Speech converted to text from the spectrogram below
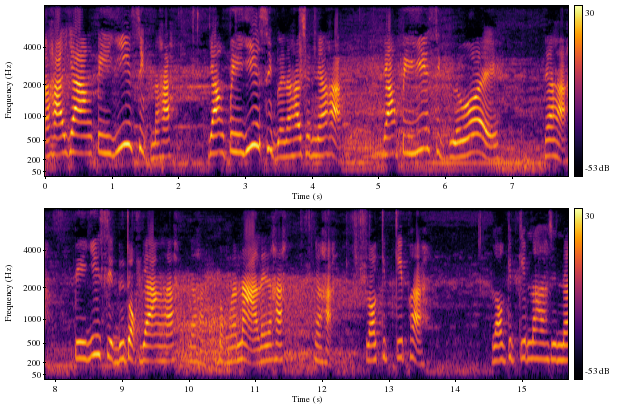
นะคะ ยางปี 20 นะคะ ยางปี 20 เลยนะคะ ชุดนี้ค่ะ ยางปี 20 เลย เนี่ยค่ะ ปี 20ดูดอกยางคะนี่ยค่ะดอกหนาๆเลยนะคะเนี่ยค่ะล้อกิบกิบค่ะล้อกิบกิบนะคะชุดเนี้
